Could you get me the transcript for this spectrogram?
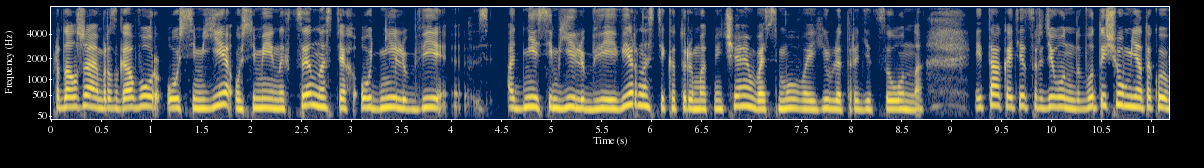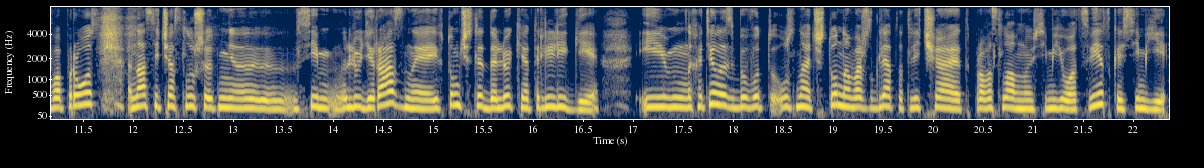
Продолжаем разговор о семье, о семейных ценностях, о дне любви, о дне семьи, любви и верности, который мы отмечаем 8 июля традиционно. Итак, отец Родион, вот еще у меня такой вопрос. Нас сейчас слушают люди разные, и в том числе далекие от религии. И хотелось бы вот узнать, что, на ваш взгляд, отличает православную семью от светской семьи,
